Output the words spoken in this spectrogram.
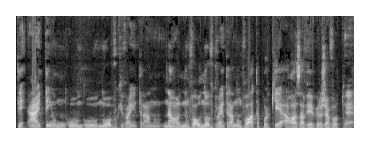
Tem- ah, e tem o, o, o novo que vai entrar no. Não, não, o novo que vai entrar não vota porque a Rosa Weber já votou. É.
